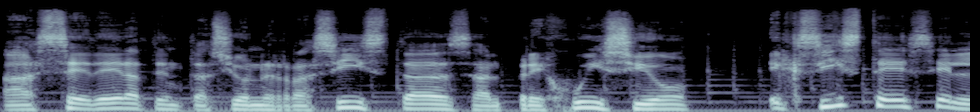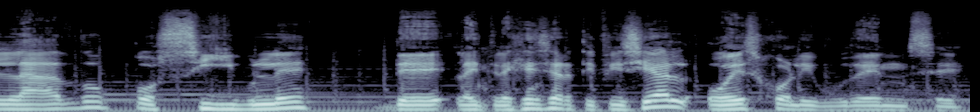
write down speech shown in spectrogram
a ceder a tentaciones racistas, al prejuicio. ¿Existe ese lado posible de la inteligencia artificial o es hollywoodense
